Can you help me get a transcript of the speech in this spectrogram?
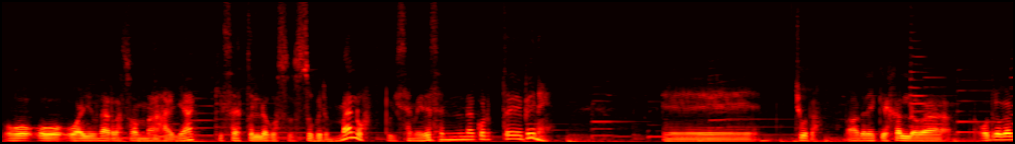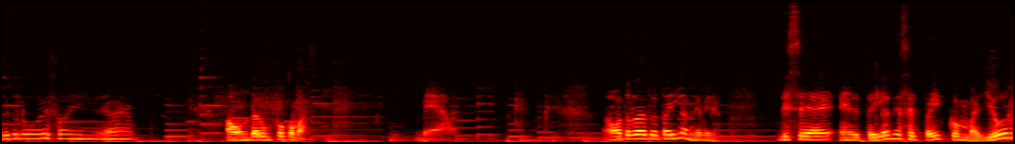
O, hay una razón más allá, quizás estos locos son súper malos, pues se merecen la corte de pene. Eh, chuta, vamos a tener que dejarlo a otro capítulo eso y ahondar un poco más. Veamos. Otro lado de Tailandia, mira. Dice, eh, Tailandia es el país con mayor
